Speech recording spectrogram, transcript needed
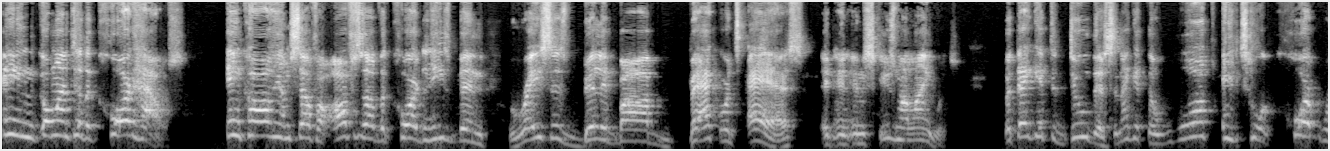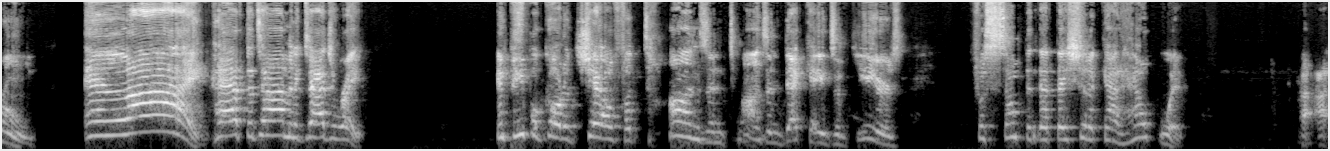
and go into the courthouse and call himself an officer of the court and he's been racist Billy Bob backwards ass, and, and, and excuse my language. But they get to do this and they get to walk into a courtroom and lie half the time and exaggerate. And people go to jail for tons and tons and decades of years for something that they should have got help with. I,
